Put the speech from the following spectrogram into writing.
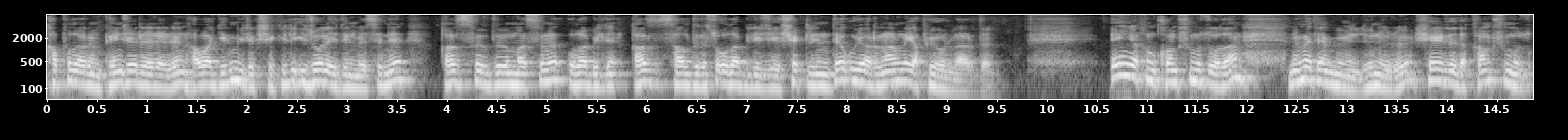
kapıların, pencerelerin hava girmeyecek şekilde izole edilmesini, gaz sırdırmasını olabile, gaz saldırısı olabileceği şeklinde uyarılarını yapıyorlardı. En yakın komşumuz olan Mehmet emmimin dünürü, şehirde de komşumuz,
